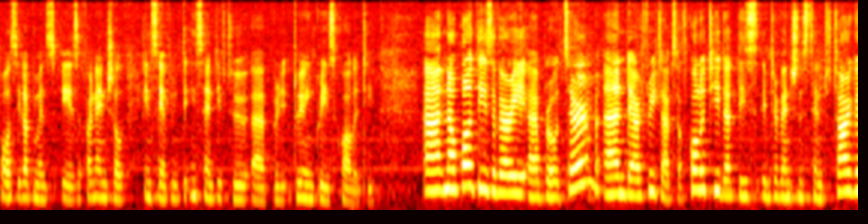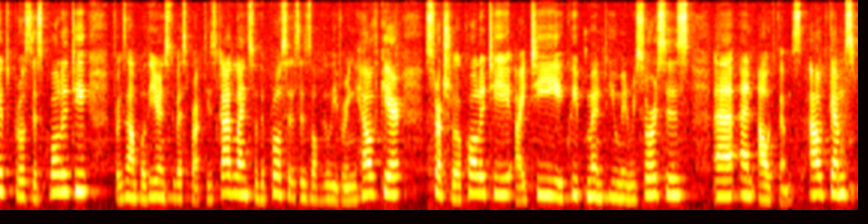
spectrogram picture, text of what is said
policy documents is a financial incentive to, uh, to increase quality. Uh, now, quality is a very uh, broad term, and there are three types of quality that these interventions tend to target. Process quality, for example, adherence to best practice guidelines, so the processes of delivering healthcare, structural quality, IT, equipment, human resources, uh, and outcomes. Outcomes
